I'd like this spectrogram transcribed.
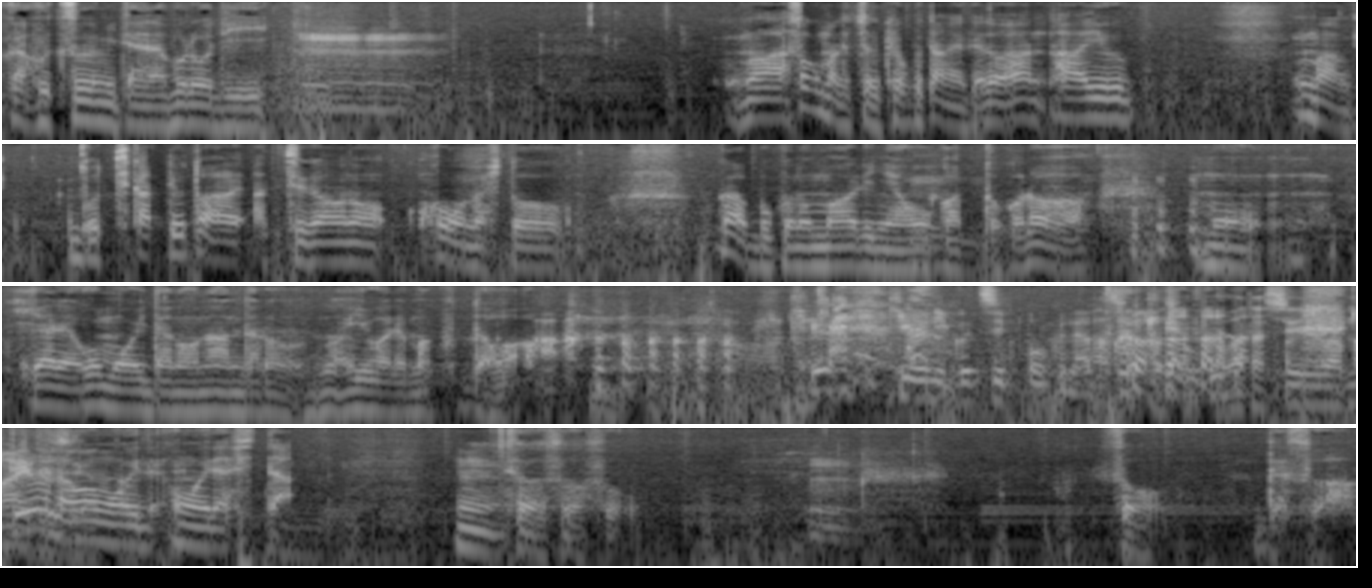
が普通みたいなブロディ。うんまああそこまでちょっと極端やけどあああいうまあどっちかっていうとああっち側の方の人が僕の周りには多かったから、もうやれ思いだのなんだろうの言われまくったわ。急急に愚痴っぽくなっあ、たそうかそうか。私はっていうのを思い出思い出した。うんそうそうそう。うん。そうですわ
